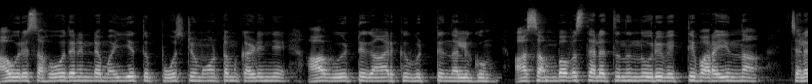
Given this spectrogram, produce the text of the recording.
ആ ഒരു സഹോദരന്റെ മയ്യത്ത് പോസ്റ്റ്മോർട്ടം കഴിഞ്ഞ് ആ വീട്ടുകാർക്ക് വിട്ടു നൽകും. ആ സംഭവ സ്ഥലത്ത് നിന്ന് ഒരു വ്യക്തി പറയുന്ന ചില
